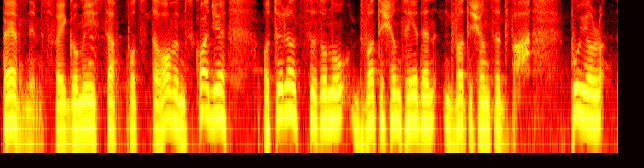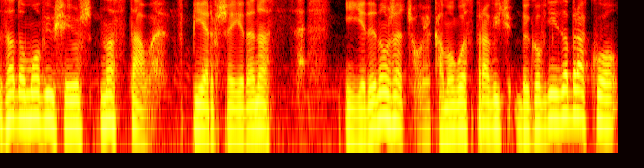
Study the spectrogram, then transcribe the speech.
pewnym swojego miejsca w podstawowym składzie, o tyle od sezonu 2001-2002 Pujol zadomowił się już na stałe w pierwszej jedenastce i jedyną rzeczą, jaka mogła sprawić, by go w niej zabrakło,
